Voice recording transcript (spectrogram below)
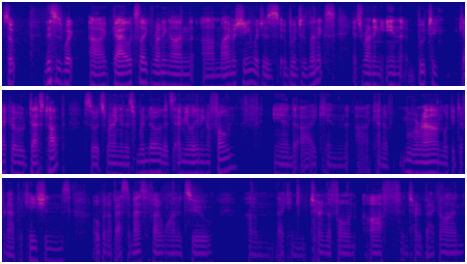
So this is what uh, Gaia looks like running on uh, my machine, which is Ubuntu Linux. It's running in Boot to Gecko desktop, so it's running in this window that's emulating a phone and I can uh, kind of move around, look at different applications, open up SMS if I wanted to, um, I can turn the phone off and turn it back on.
